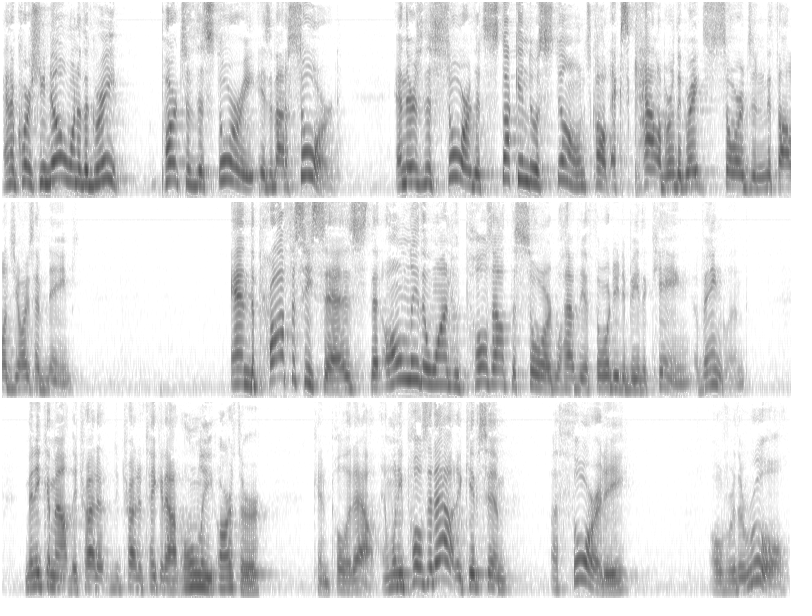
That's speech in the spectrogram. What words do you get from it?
And of course, you know, one of the great parts of this story is about a sword. And there's this sword that's stuck into a stone. It's called Excalibur. The great swords in mythology always have names. And the prophecy says that only the one who pulls out the sword will have the authority to be the king of England. Many come out, they try to, they try to take it out. Only Arthur can pull it out. And when he pulls it out, it gives him authority over the rule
